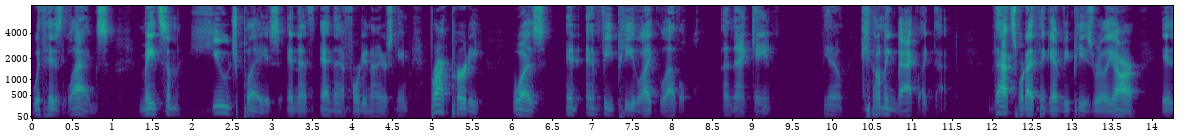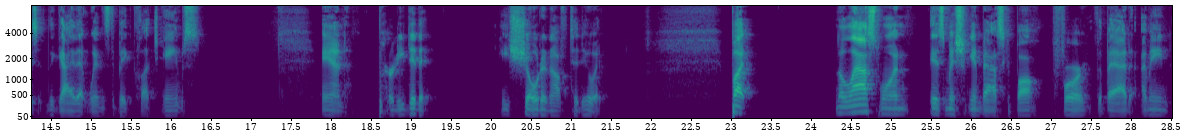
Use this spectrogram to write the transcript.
with his legs made some huge plays in that in that 49ers game. Brock Purdy was an MVP like level in that game. You know, coming back like that. That's what I think MVPs really are is the guy that wins the big clutch games. And Purdy did it. He showed enough to do it. But the last one is Michigan basketball for the bad. I mean,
